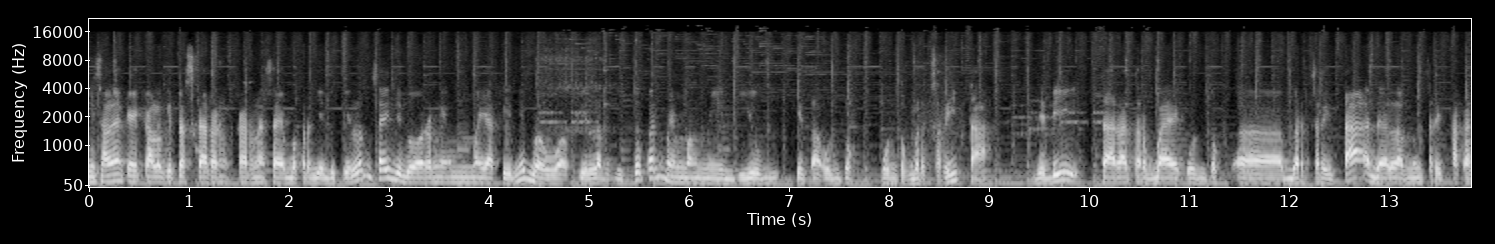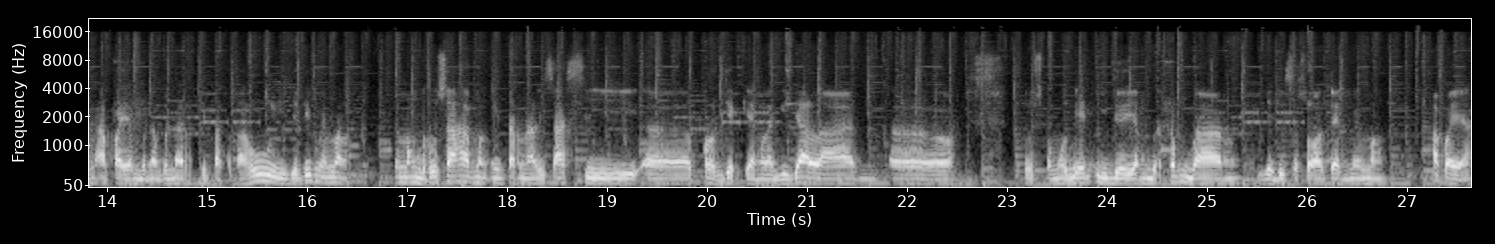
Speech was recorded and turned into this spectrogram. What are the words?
misalnya kayak kalau kita sekarang karena saya bekerja di film, saya juga orang yang meyakini bahwa film itu kan memang medium kita untuk untuk bercerita jadi cara terbaik untuk uh, bercerita adalah menceritakan apa yang benar-benar kita ketahui. Jadi memang memang berusaha menginternalisasi uh, project yang lagi jalan, uh, terus kemudian ide yang berkembang jadi sesuatu yang memang apa ya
